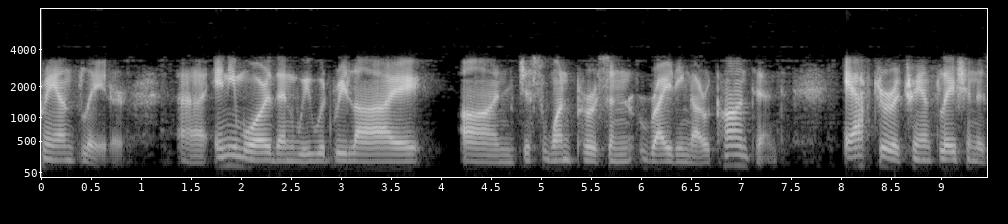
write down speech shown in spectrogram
translator uh, any more than we would rely on just one person writing our content. After a translation is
